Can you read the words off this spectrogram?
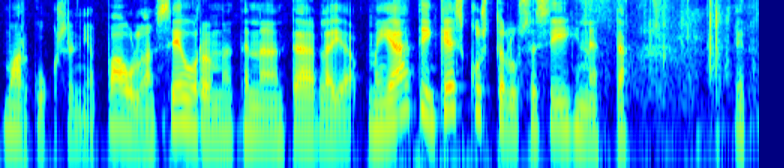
Markuksen ja Paulan seurana tänään täällä. Ja me jäätiin keskustelussa siihen, että, että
